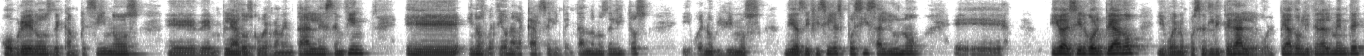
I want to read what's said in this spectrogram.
obreros, de campesinos, eh, de empleados gubernamentales, en fin, eh, y nos metieron a la cárcel inventándonos delitos y bueno, vivimos días difíciles, pues sí salió uno, eh, iba a decir golpeado, y bueno, pues es literal, golpeado literalmente,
